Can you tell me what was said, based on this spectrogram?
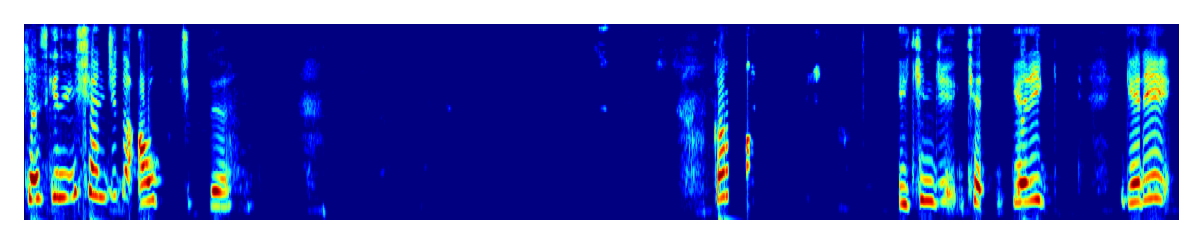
Keskin nişancı da avuk çıktı. Kanka ikinci geri geri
